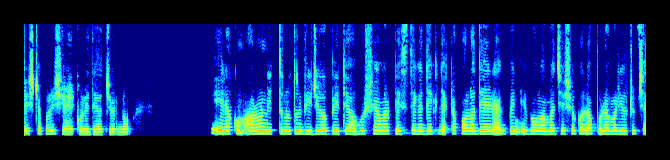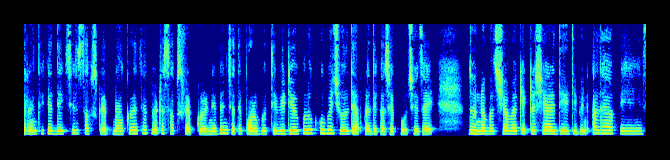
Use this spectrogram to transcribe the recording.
চেষ্টা করি শেয়ার করে দেওয়ার জন্য। এরকম আরও নিত্য নতুন ভিডিও পেতে অবশ্যই আমার পেজ থেকে দেখলে একটা ফলো দিয়ে রাখবেন এবং আমার যে সকল আপুর আমার ইউটিউব চ্যানেল থেকে দেখছেন সাবস্ক্রাইব না করে থাকলে একটা সাবস্ক্রাইব করে নেবেন যাতে পরবর্তী ভিডিওগুলো খুবই জলদি আপনাদের কাছে পৌঁছে যায়। ধন্যবাদ সবাইকে, একটা শেয়ার দিয়ে দিবেন। আল্লাহ হাফিজ।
